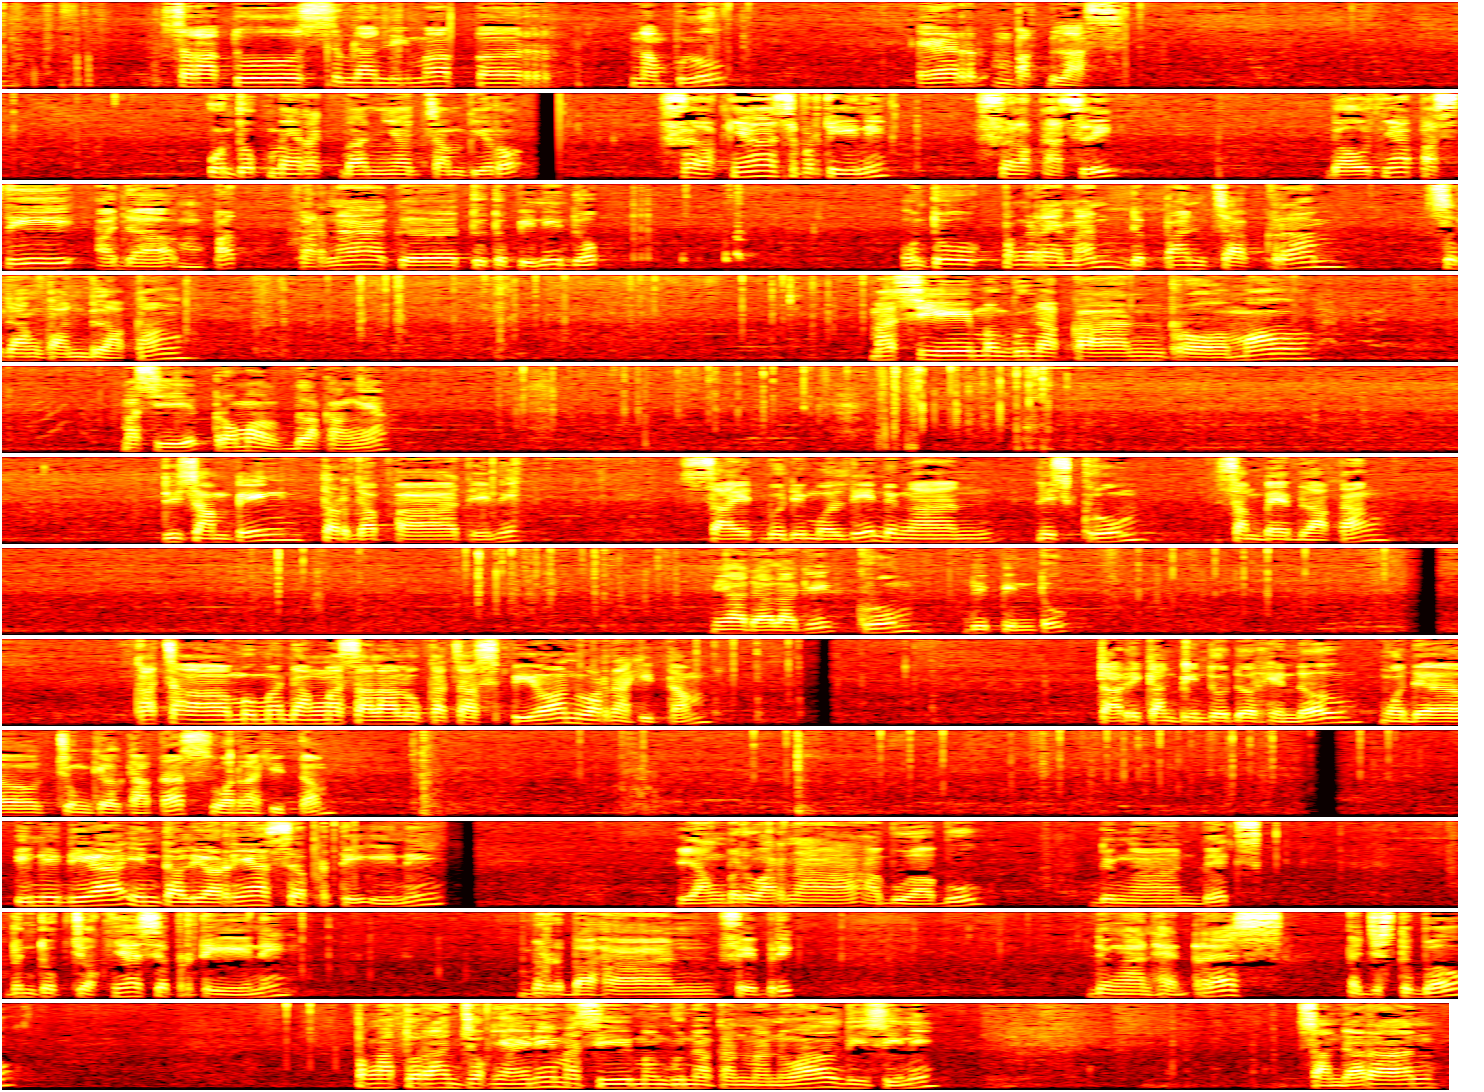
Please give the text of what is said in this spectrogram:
195 per 60 R14 untuk merek bannya Campiro velgnya seperti ini. Velg asli bautnya pasti ada 4 karena ketutup ini dop untuk pengereman depan cakram sedangkan belakang masih menggunakan tromol masih tromol belakangnya. Di samping terdapat ini side body molding dengan list chrome sampai belakang. Ini ada lagi chrome di pintu. Kaca memandang masa lalu kaca spion warna hitam tarikan pintu door handle model cungkil ke atas warna hitam. Ini dia interiornya seperti ini yang berwarna abu-abu dengan bags bentuk joknya seperti ini berbahan fabric dengan headrest adjustable. Pengaturan joknya ini masih menggunakan manual di sini sandaran,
